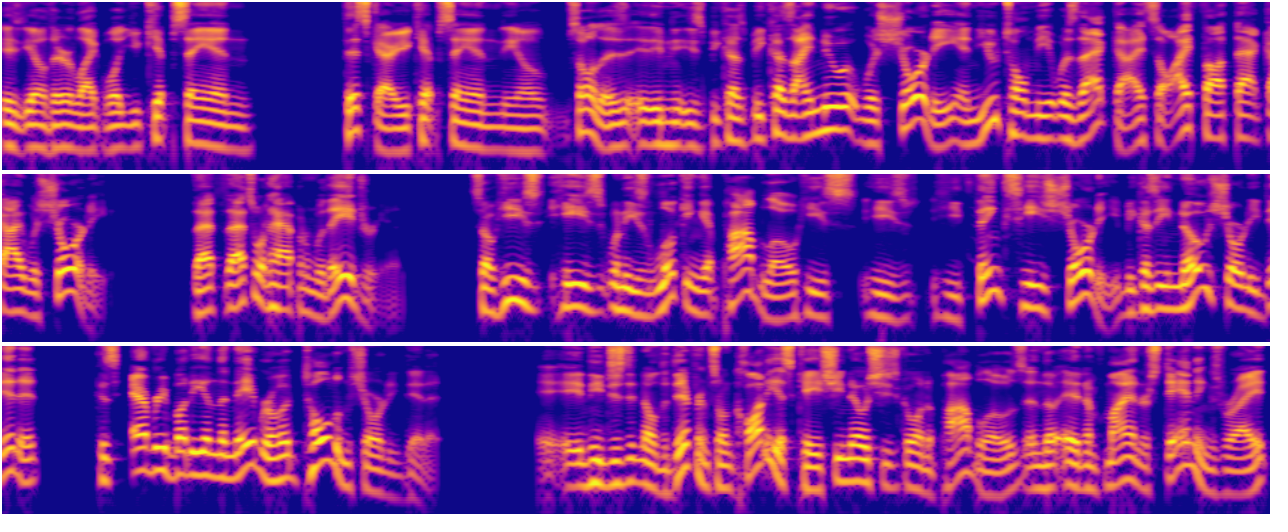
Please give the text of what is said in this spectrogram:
is you know they're like, well, you kept saying this guy? Or you kept saying, you know, so and he's because because I knew it was Shorty, and you told me it was that guy, so I thought that guy was Shorty. That that's what happened with Adrian. So he's he's when he's looking at Pablo, he's he's he thinks he's Shorty because he knows Shorty did it because everybody in the neighborhood told him Shorty did it. And he just didn't know the difference. So in Claudia's case, she knows she's going to Pablo's. And, the, and if my understanding's right,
